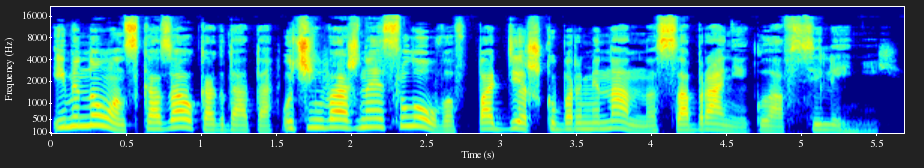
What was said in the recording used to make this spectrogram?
Именно он сказал когда-то очень важное слово в поддержку Барминан на собрании глав селений.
